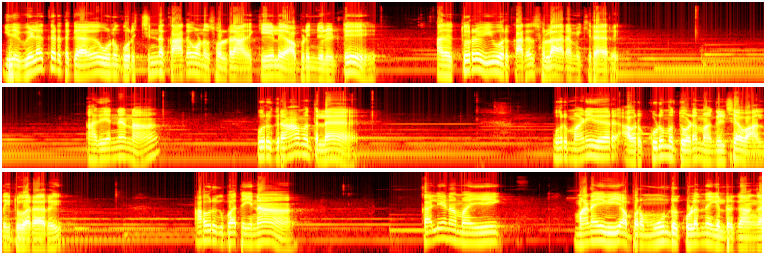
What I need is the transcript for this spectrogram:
இதை விளக்குறதுக்காக உனக்கு ஒரு சின்ன கதை ஒன்று சொல்கிறேன் அதை கேளு அப்படின்னு சொல்லிட்டு அதை துறவி ஒரு கதை சொல்ல ஆரம்பிக்கிறாரு. அது என்னென்னா ஒரு கிராமத்தில் ஒரு மனிதர் அவர் குடும்பத்தோட மகிழ்ச்சியாக வாழ்ந்துக்கிட்டு வராரு. அவருக்கு பார்த்தீங்கன்னா கல்யாணமாகி மனைவி அப்புறம் மூன்று குழந்தைகள் இருக்காங்க.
